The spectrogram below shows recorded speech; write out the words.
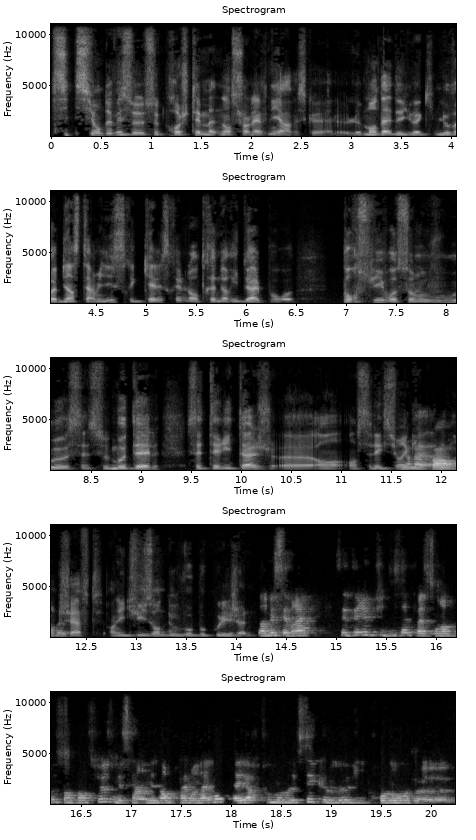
si, si on devait se, se projeter maintenant sur l'avenir, parce que le, le mandat de Joachim Löw va bien se terminer, serait, quel serait l'entraîneur idéal pour euh, poursuivre, selon vous, euh, ce, modèle, cet héritage euh, en, en sélection avec a la pas, en. Mannschaft, en utilisant de nouveau beaucoup les jeunes? Non, mais c'est vrai. C'est terrible, tu dis ça de façon un peu sentencieuse, mais c'est un énorme problème en Allemagne. D'ailleurs, tout le monde le sait que le vie prolonge euh,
